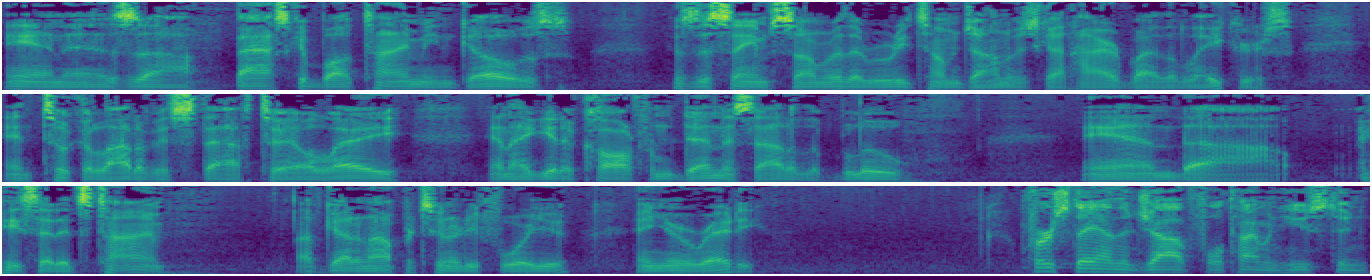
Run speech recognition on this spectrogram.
And as uh, basketball timing goes, it was the same summer that Rudy Tomjanovich got hired by the Lakers and took a lot of his staff to LA. And I get a call from Dennis out of the blue and uh, he said, "It's time. I've got an opportunity for you, and you're ready." First day on the job, full time in Houston.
